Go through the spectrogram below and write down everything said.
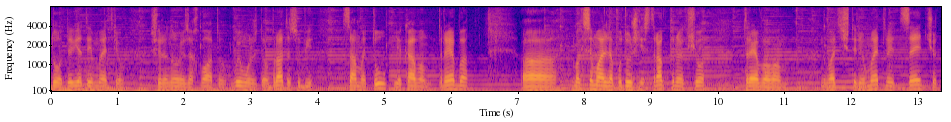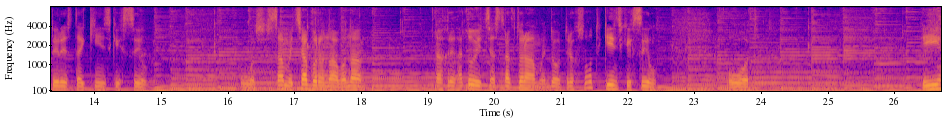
до 9 метрів шириною захвату. Ви можете обрати собі саме ту, яка вам треба. Максимальна потужність трактора, якщо треба вам 24 метри, це 400 кінських сил. Ось саме ця борона, вона агрегатується з тракторами до 300 кінських сил. От. І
